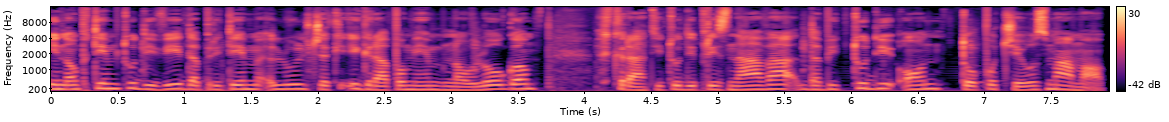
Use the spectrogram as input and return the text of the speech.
in ob tem tudi ve, da pri tem lulček igra pomembno vlogo, hkrati tudi priznava, da bi tudi on to počel z mamo.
